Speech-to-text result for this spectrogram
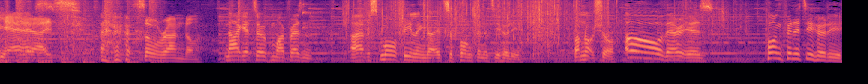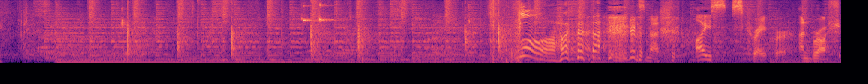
Yeah, it's so random. Now I get to open my present. I have a small feeling that it's a Pongfinity hoodie. But I'm not sure. Oh, there it is. Pongfinity hoodie. Oh! Good smash. Ice scraper and brush.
